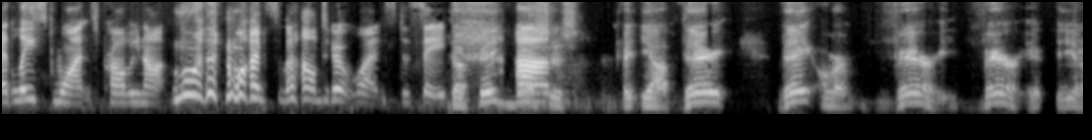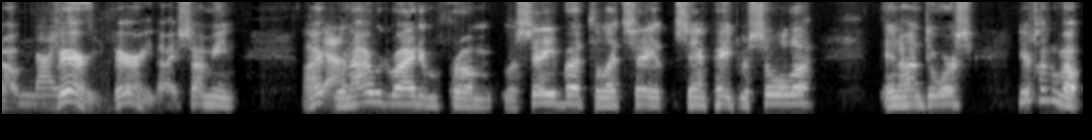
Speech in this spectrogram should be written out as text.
at least once probably not more than once but i'll do it once to see The big Um, buses, uh, yeah, they they are very, very, you know, Nice. very, very nice. I mean, I Yeah. when I would ride them from La Ceiba to let's say San Pedro Sula in Honduras, you're talking about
